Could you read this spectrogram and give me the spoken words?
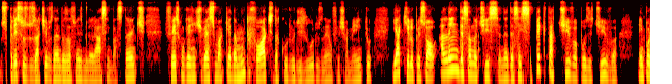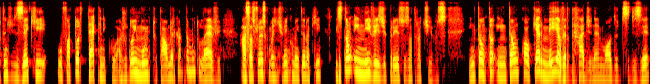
os preços dos ativos, né, das ações melhorassem bastante, fez com que a gente tivesse uma queda muito forte da curva de juros, né, um fechamento. E aquilo, pessoal, além dessa notícia, né, dessa expectativa positiva, é importante dizer que o fator técnico ajudou em muito, tá? O mercado está muito leve. As ações, como a gente vem comentando aqui, estão em níveis de preços atrativos. Então, então qualquer meia verdade, né, modo de se dizer,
